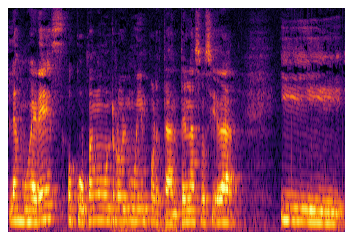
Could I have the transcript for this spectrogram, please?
las mujeres ocupan un rol muy importante en la sociedad y,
